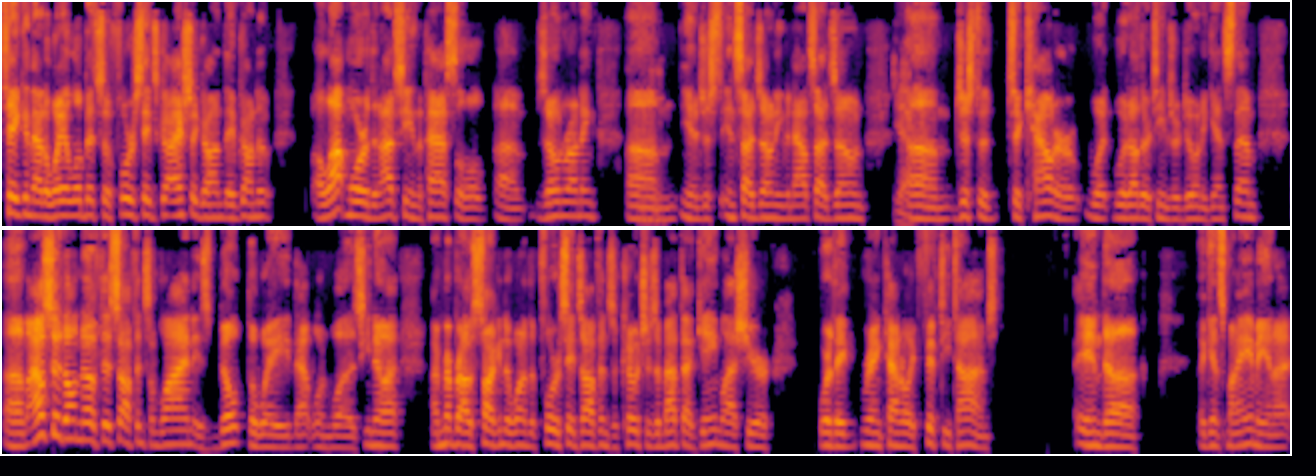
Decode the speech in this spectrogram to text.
taking that away a little bit. So Florida State's actually gone. They've gone to a lot more than I've seen in the past. Little uh, zone running, um, mm-hmm. you know, just inside zone, even outside zone, yeah. um, just to to counter what what other teams are doing against them. Um, I also don't know if this offensive line is built the way that one was. You know, I, I remember I was talking to one of the Florida State's offensive coaches about that game last year where they ran counter like 50 times, and uh, against Miami, and I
